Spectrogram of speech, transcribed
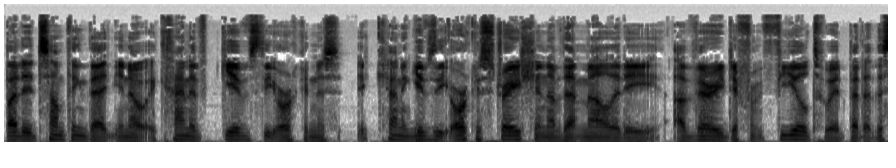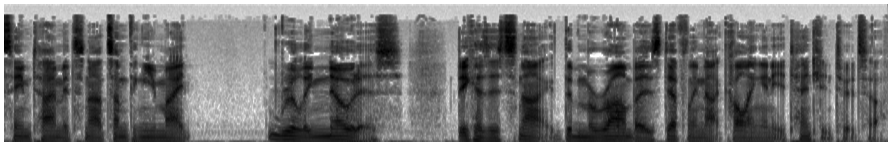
But it's something that, you know, it kind of gives the orchestra it kind of gives the orchestration of that melody a very different feel to it, but at the same time it's not something you might really notice because it's not the marimba is definitely not calling any attention to itself.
